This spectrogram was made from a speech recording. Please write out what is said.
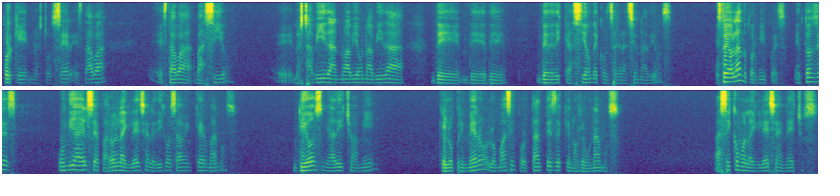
Porque nuestro ser estaba, estaba vacío. Eh, nuestra vida no había una vida de, de dedicación, de consagración a Dios. Estoy hablando por mí, pues. Entonces, un día él se paró en la iglesia y le dijo, ¿saben qué, hermanos? Dios me ha dicho a mí que lo primero, lo más importante es de que nos reunamos. Así como la iglesia en Hechos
